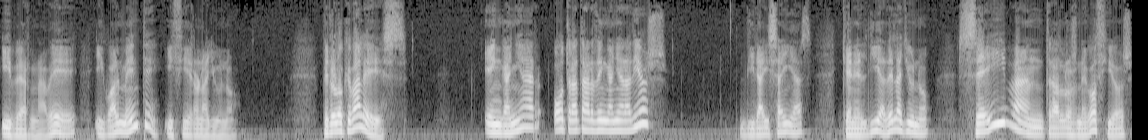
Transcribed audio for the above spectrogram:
y Bernabé, igualmente hicieron ayuno. Pero lo que vale es engañar o tratar de engañar a Dios. Dirá Isaías que en el día del ayuno se iban tras los negocios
